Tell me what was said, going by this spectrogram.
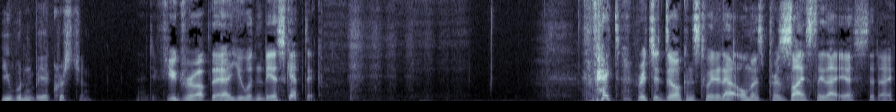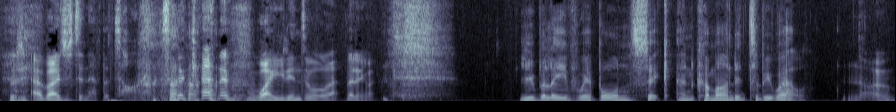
you wouldn't be a Christian. And if you grew up there, you wouldn't be a skeptic. In fact, Richard Dawkins tweeted out almost precisely that yesterday, uh, but I just didn't have the time to kind of wade into all that. But anyway, You believe we're born sick and commanded to be well. no,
